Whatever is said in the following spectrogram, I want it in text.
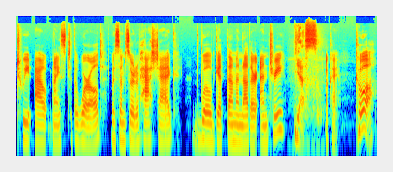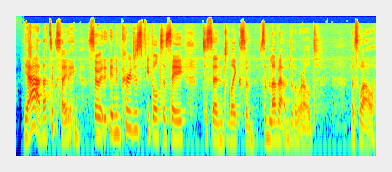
tweet out nice to the world with some sort of hashtag, we'll get them another entry. Yes. Okay, cool. Yeah, that's exciting. So it, it encourages people to say to send like some some love out into the world as well.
